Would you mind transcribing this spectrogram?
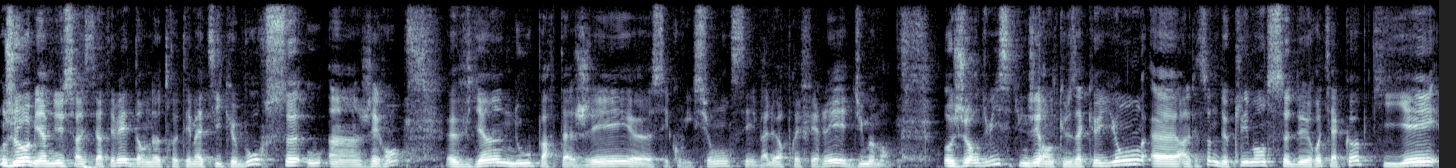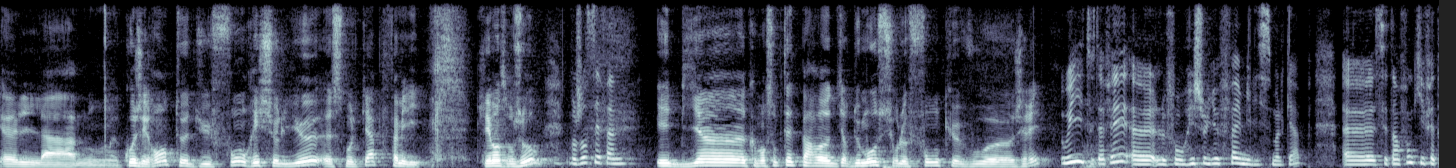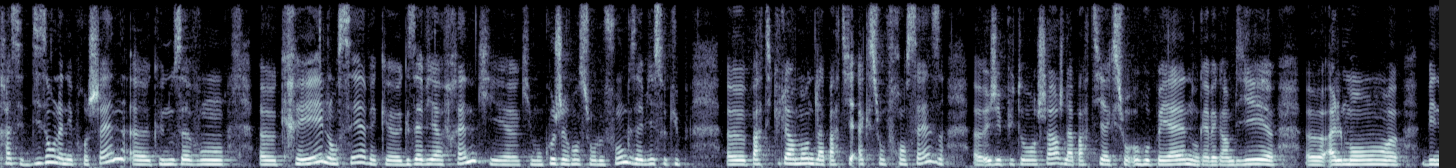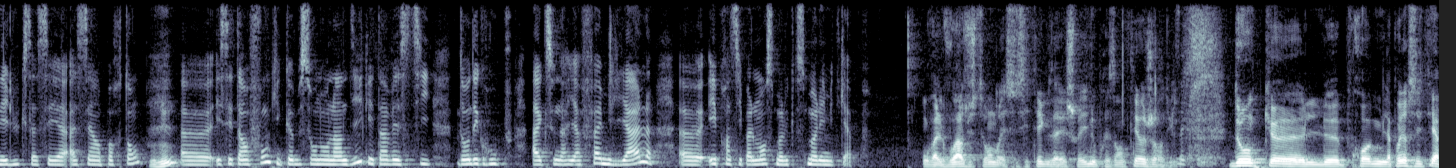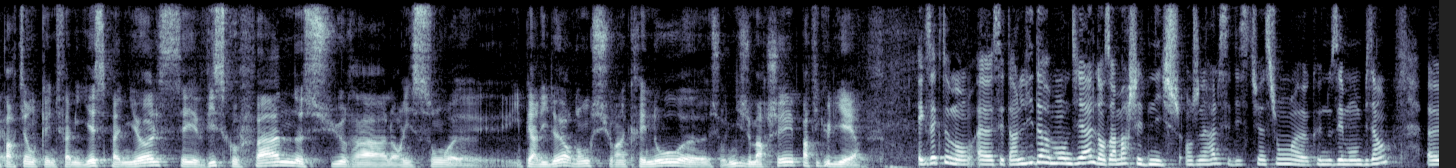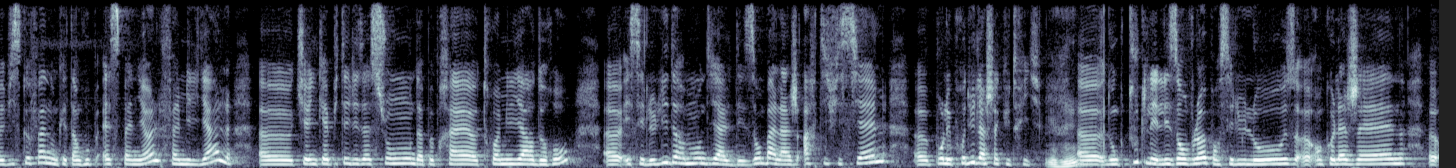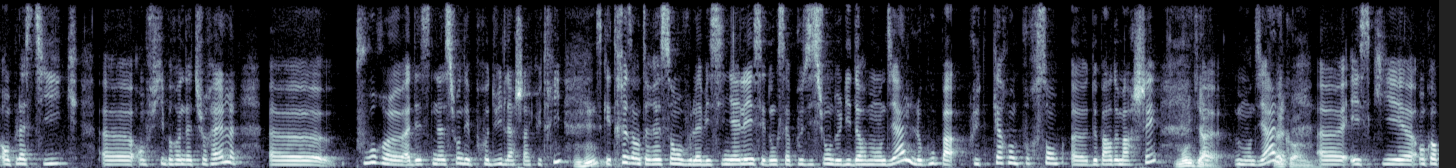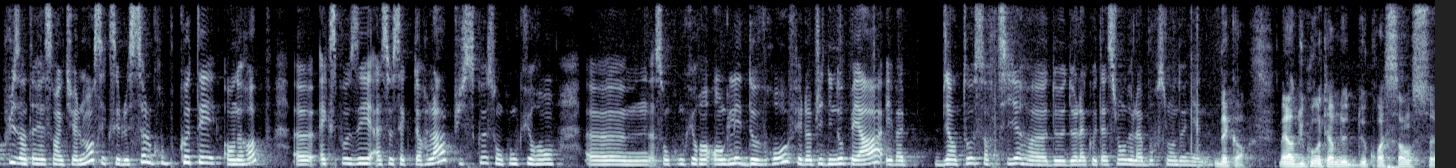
Bonjour, bienvenue sur STR TV dans notre thématique bourse où un gérant vient nous partager euh, ses convictions, ses valeurs préférées du moment. Aujourd'hui, c'est une gérante que nous accueillons euh, en la personne de Clémence de Rotiacob qui est euh, la co-gérante du fonds Richelieu Small Cap Family. Clémence, bonjour. Bonjour Stéphane. Eh bien, commençons peut-être par euh, dire deux mots sur le fonds que vous euh, gérez. Oui, tout à fait. Euh, le fonds Richelieu Family Small Cap. c'est un fonds qui fêtera ses 10 ans l'année prochaine, que nous avons créé, lancé avec Xavier Afren, qui est, qui est mon co-gérant sur le fonds. Xavier s'occupe particulièrement de la partie action française. J'ai plutôt en charge la partie action européenne, donc avec un biais allemand, Benelux assez, assez important. Mhm. et c'est un fonds qui, comme son nom l'indique, est investi dans des groupes à actionnariat familial et principalement small, et mid cap. On va le voir justement dans les sociétés que vous avez choisi de nous présenter aujourd'hui. Donc, euh, le la première société appartient donc à une famille espagnole, c'est Viscofan. Sur, alors, ils sont euh, hyper leaders donc sur un créneau, euh, sur une niche de marché particulière. Exactement. Euh, c'est un leader mondial dans un marché de niche. En général, c'est des situations euh, que nous aimons bien. Euh, Viscofan donc, est un groupe espagnol, familial, qui a une capitalisation d'à peu près 3 milliards d'euros. et c'est le leader mondial des emballages artificiels pour les produits de la charcuterie. Mhm. donc toutes les, enveloppes en cellulose, en collagène, en plastique, en fibres naturelles, pour, à destination des produits de la charcuterie. Mhm. Ce qui est très intéressant, vous l'avez signalé, c'est donc sa position de leader mondial. Le groupe a plus de 40% euh, de part de marché mondial. Euh, mondial. Euh, et ce qui est encore plus intéressant actuellement, c'est que c'est le seul groupe coté en Europe exposé à ce secteur-là, puisque son concurrent, son concurrent anglais Devro fait l'objet d'une OPA et va bientôt sortir de, la cotation de la bourse londonienne. D'accord. Mais alors du coup, en termes de, croissance,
